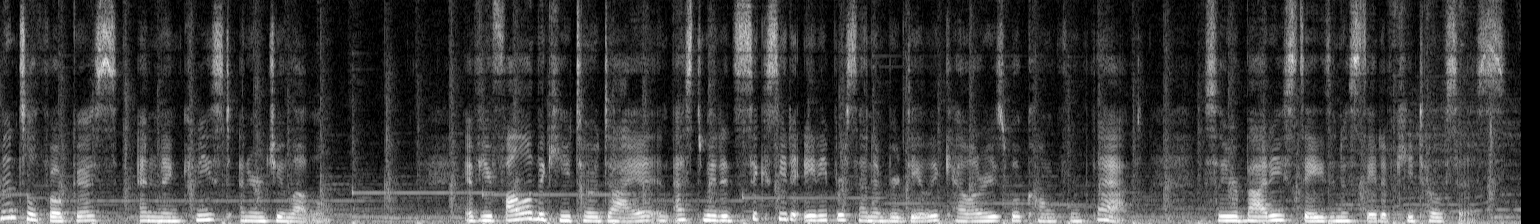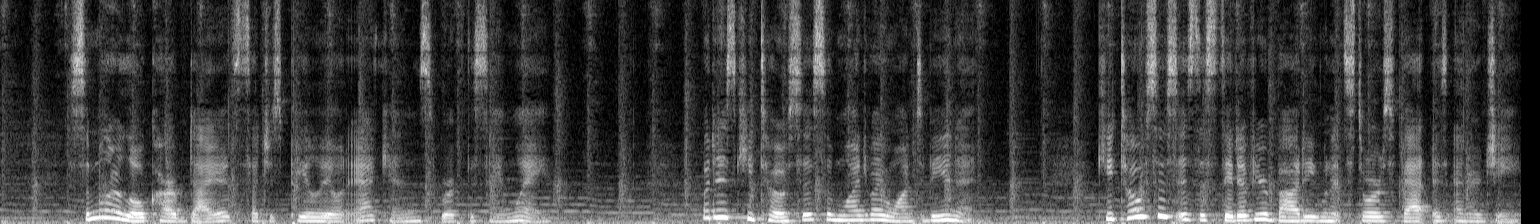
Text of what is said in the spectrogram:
mental focus, and an increased energy level. If you follow the keto diet, an estimated 60 to 80% of your daily calories will come from fat, so your body stays in a state of ketosis. Similar low carb diets, such as Paleo and Atkins, work the same way. What is ketosis and why do I want to be in it? Ketosis is the state of your body when it stores fat as energy.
